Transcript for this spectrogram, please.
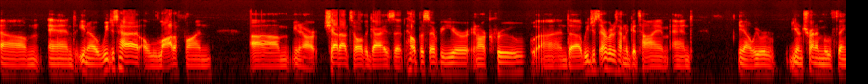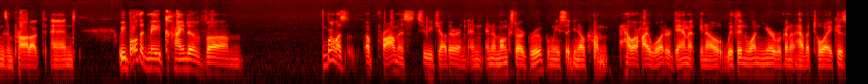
Um, and you know, we just had a lot of fun. Um, you know, our, shout out to all the guys that help us every year in our crew, and uh, we just everybody was having a good time. And you know, we were you know trying to move things in product, and we both had made kind of um, more or less a promise to each other and, and, and amongst our group, and we said, you know, come hell or high water, damn it, you know, within one year we're going to have a toy because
